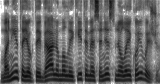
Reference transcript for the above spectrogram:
Manyta, jog tai galima laikyti mesenistinio laiko įvaizdžiu.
